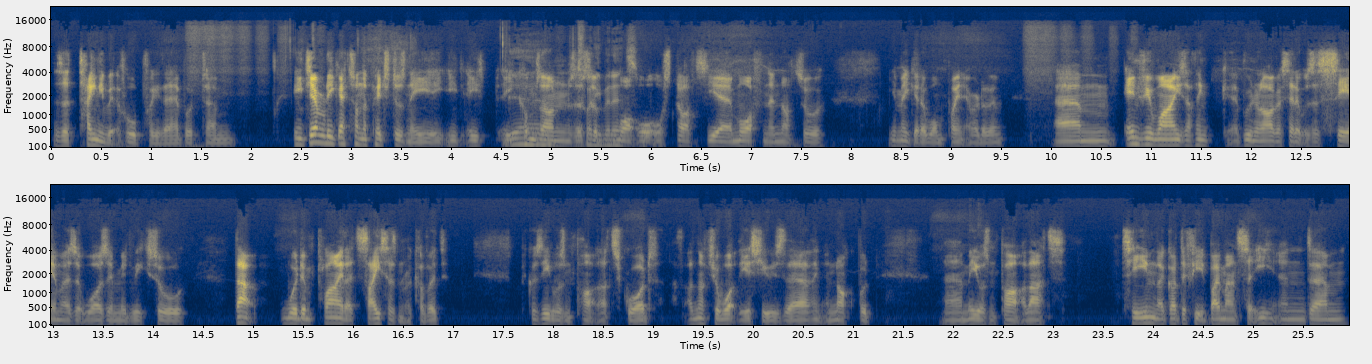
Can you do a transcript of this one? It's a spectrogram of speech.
there's a tiny bit of hope for you there, but um, he generally gets on the pitch, doesn't he? He he, he Yeah, comes on as a 20 sort of more, or, starts, yeah, more often than not. So you may get a one point out of him. Um, injury wise, I think Bruno Lage said it was the same as it was in midweek, so that would imply that Saïss hasn't recovered because he wasn't part of that squad. I'm not sure what the issue is there. I think a knock, but um, he wasn't part of that team that got defeated by Man City, and um,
